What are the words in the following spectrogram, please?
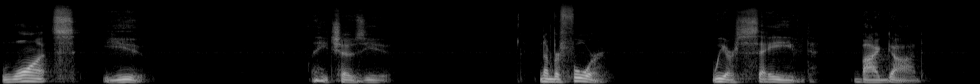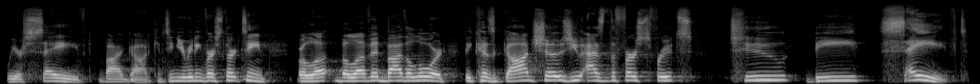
wants you. And he chose you. Number four, we are saved by God. We are saved by God. Continue reading verse 13 beloved by the Lord, because God shows you as the first fruits to be saved.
